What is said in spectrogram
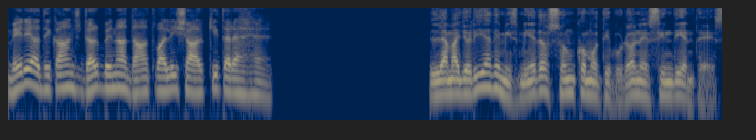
मेरे अधिकांश डर बिना दांत वाली शार्क की तरह हैं La mayoría de mis miedos son como tiburones sin dientes.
